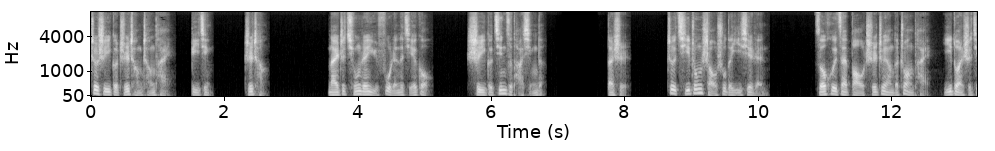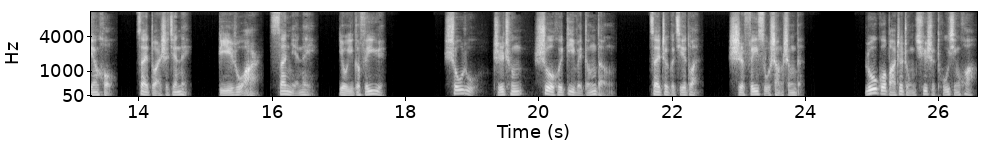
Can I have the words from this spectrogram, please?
这是一个职场常态。毕竟，职场。乃至穷人与富人的结构是一个金字塔形的，但是这其中少数的一些人，则会在保持这样的状态一段时间后，在短时间内，比如二三年内有一个飞跃，收入、职称、社会地位等等，在这个阶段是飞速上升的。如果把这种趋势图形化，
